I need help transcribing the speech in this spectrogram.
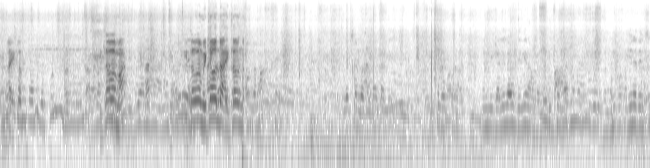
ఇట్లా ఇట్లా ఇట్లా ఉందా? ఇట్లా ఉందా? ఎలక్షన్లు వస్తున్నాయి తల్లి గుర్తుపెట్టుకోండి నేను మీ గల్లీలో తిరిగిన ఈయన తెలుసు.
